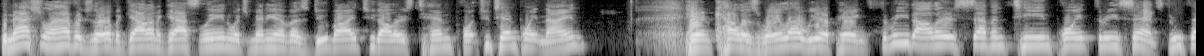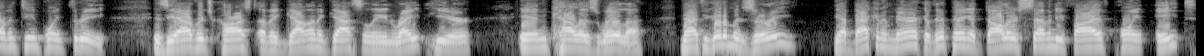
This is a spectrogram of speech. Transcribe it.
The national average, though, of a gallon of gasoline, which many of us do buy, two dollars ten point two ten point nine. Here in Calizuela, we are paying $3.17.3. 317.3 is the average cost of a gallon of gasoline right here in Calizuela. Now, if you go to Missouri, yeah, back in America, they're paying $1.75.8.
